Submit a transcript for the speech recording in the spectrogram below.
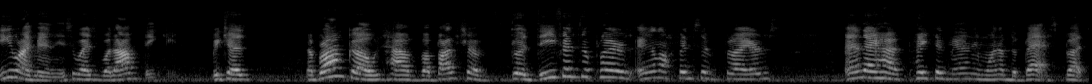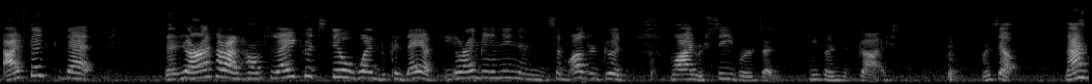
Eli Manning, so that's what I'm thinking. Because the Broncos have a bunch of good defensive players and offensive players, and they have Peyton Manning, one of the best. But I think that the Giants are at home, so they could still win because they have Eli Manning and some other good wide receivers and defensive guys. And so, that,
